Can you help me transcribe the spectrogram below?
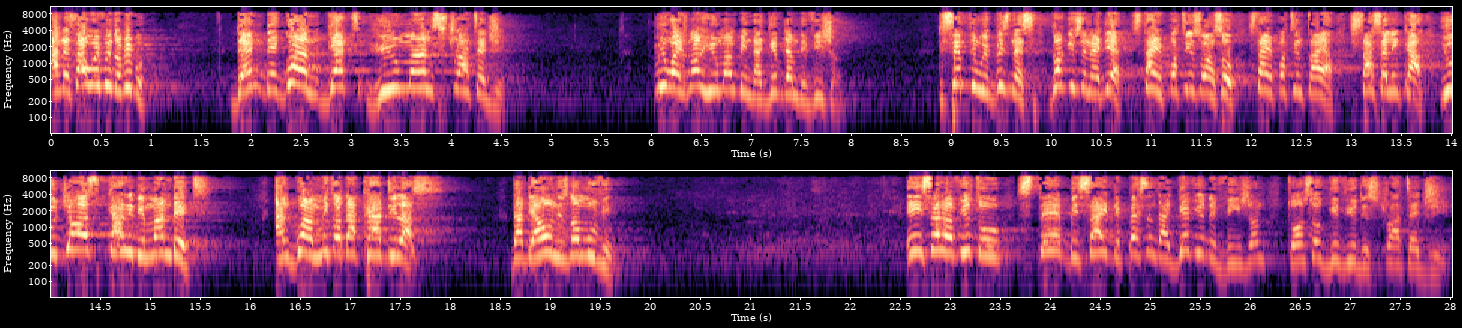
And they start waving to people. Then they go and get human strategy. Meanwhile, it's not human being that gave them the vision. The same thing with business. God gives you an idea. Start importing so and so. Start importing tire. Start selling car. You just carry the mandate and go and meet other car dealers that their own is not moving. Instead of you to stay beside the person that gave you the vision to also give you the strategy.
